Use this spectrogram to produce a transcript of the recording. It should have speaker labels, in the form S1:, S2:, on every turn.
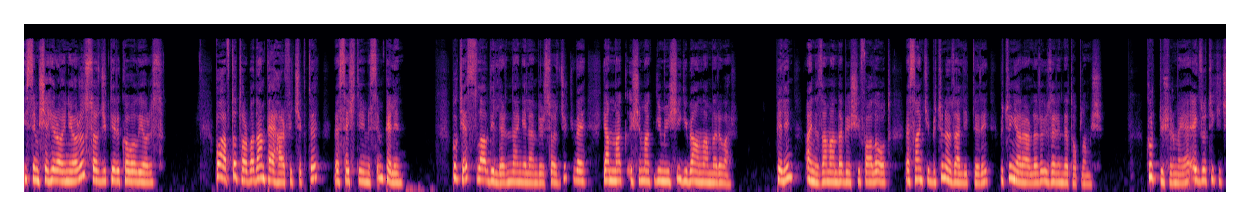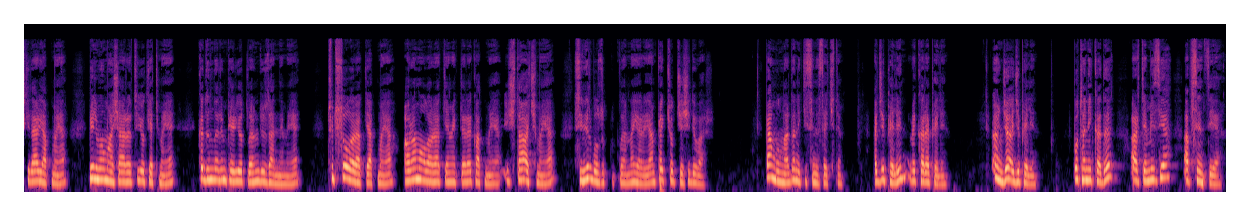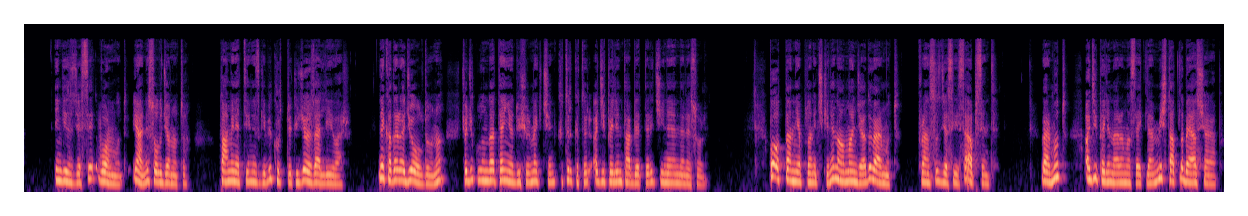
S1: İsim şehir oynuyoruz, sözcükleri kovalıyoruz. Bu hafta torbadan P harfi çıktı ve seçtiğim isim Pelin. Bu kez Slav dillerinden gelen bir sözcük ve yanmak, ışımak, gümüşi gibi anlamları var. Pelin aynı zamanda bir şifalı ot ve sanki bütün özellikleri, bütün yararları üzerinde toplamış. Kurt düşürmeye, egzotik içkiler yapmaya, bilmum haşeratı yok etmeye, kadınların periyotlarını düzenlemeye, tütsü olarak yakmaya, arama olarak yemeklere katmaya, iştah açmaya, sinir bozukluklarına yarayan pek çok çeşidi var. Ben bunlardan ikisini seçtim. Acı pelin ve kara pelin. Önce acı pelin. Botanik adı Artemisia absinthiae. İngilizcesi wormwood yani solucan otu. Tahmin ettiğiniz gibi kurt dökücü özelliği var. Ne kadar acı olduğunu çocukluğunda tenya düşürmek için kıtır kıtır acı pelin tabletleri çiğneyenlere sorun. Bu ottan yapılan içkinin Almanca adı vermut. Fransızcası ise absint. Vermut, acı pelin aroması eklenmiş tatlı beyaz şarap.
